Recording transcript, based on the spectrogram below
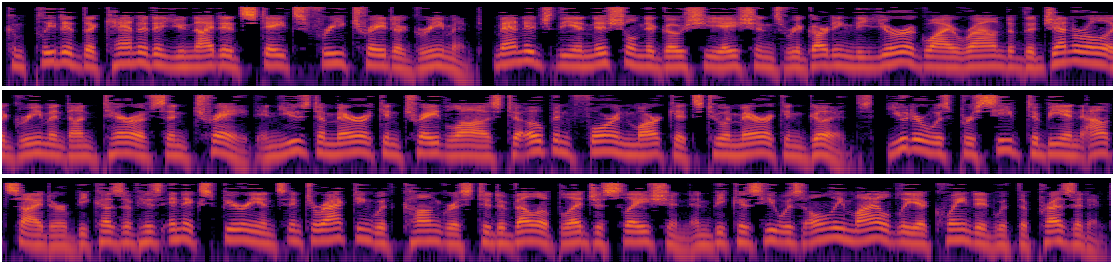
completed the Canada–United States Free Trade Agreement, managed the initial negotiations regarding the Uruguay round of the General Agreement on Tariffs and Trade and used American trade laws to open foreign markets to American goods. Yeutter was perceived to be an outsider because of his inexperience interacting with Congress to develop legislation and because he was only mildly acquainted with the President.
